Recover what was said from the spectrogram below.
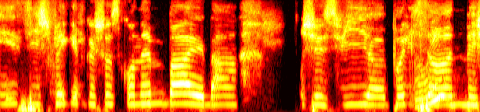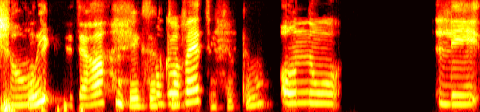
Et si je fais quelque chose qu'on n'aime pas, et eh ben je suis euh, polissonne, méchante, etc. Donc en fait, on nous les...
